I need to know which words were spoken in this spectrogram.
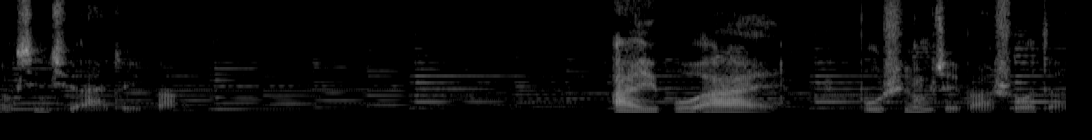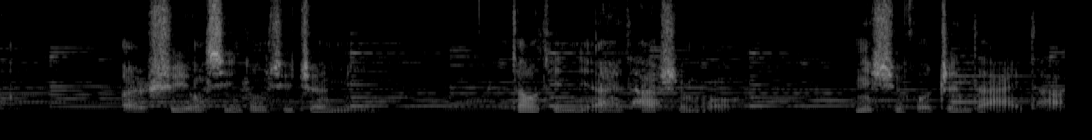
用心去爱对方。爱与不爱，不是用嘴巴说的，而是用行动去证明。到底你爱他什么？你是否真的爱他？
